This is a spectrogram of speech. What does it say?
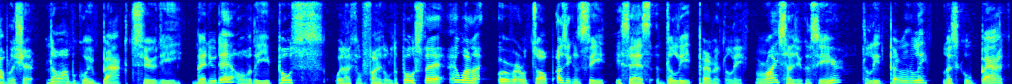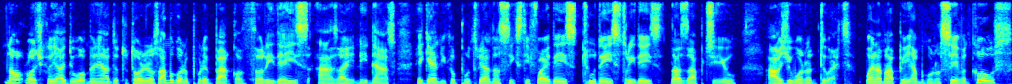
publish it. Now I'm going back to the menu there of the posts where I can find all the posts there and when I over on top as you can see it says delete permanently. Alright so as you can see here delete permanently. Let's go back. Now, logically, I do many other tutorials. I'm going to put it back on 30 days as I need that. Again, you can put 365 days, 2 days, 3 days. That's up to you as you want to do it. When I'm happy, I'm going to save and close.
